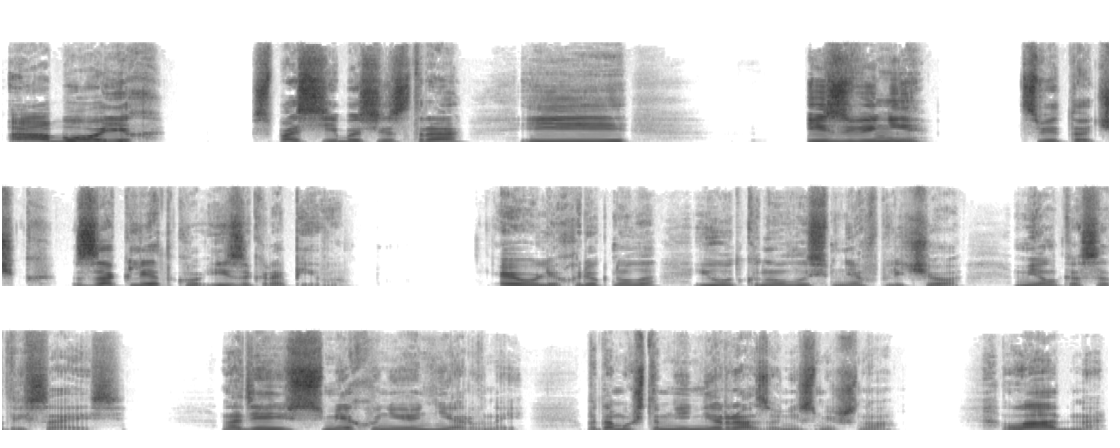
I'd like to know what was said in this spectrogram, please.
«Обоих! Спасибо, сестра. И... извини, цветочек, за клетку и за крапиву». Эули хрюкнула и уткнулась мне в плечо, мелко сотрясаясь. Надеюсь, смех у нее нервный, потому что мне ни разу не смешно. Ладно,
